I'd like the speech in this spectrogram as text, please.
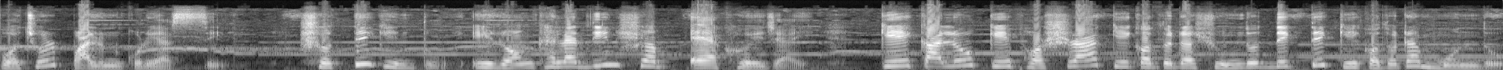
বছর পালন করে আসছি। সত্যি কিন্তু এই রং খেলার দিন সব এক হয়ে যায়। কে কালো, কে ফসরা, কে কতটা সুন্দর দেখতে, কে কতটা মন্দ।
